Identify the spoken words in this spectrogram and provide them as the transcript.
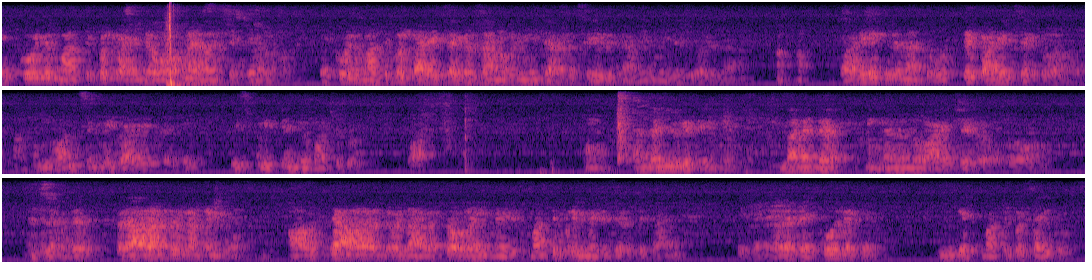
എക്കോയിൽ multiple അതിന്റെ ഓർമ്മയാണ് check ചെയ്യുന്നത് എക്കോയിൽ multiple cardiac cycles ആണ് ഒരുമിച്ച് assess ചെയ്തിട്ടാണ് images വരുന്നത്. Cardiac ഇതിനകത്ത് ഒറ്റ കാർഡിയക് സൈക്കിളാണ് ഈ വൺ സിംഗിൾ കാർഡിയക് സൈക്കിൾ ഈ split into multiple parts. And then you get image എന്നാണ് എന്റെ. ഞാനൊന്ന് വായിച്ചിട്ട് മനസ്സിലായത് ഒരു ആറാണ്ട് കണ്ടെങ്കിൽ ആ ഒറ്റ ആറാണ്ട് അകത്തുള്ള ഇമേജസ് മൾട്ടിപ്പിൾ ഇമേജസ് എടുത്തിട്ടാണ് ചെയ്യുന്നത് അതായത് എക്കോയിലൊക്കെ you get multiple cycles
